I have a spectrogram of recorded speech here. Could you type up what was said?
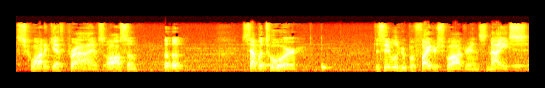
Squad of Geth Primes. Awesome. Saboteur. Disable a group of fighter squadrons. Nice.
